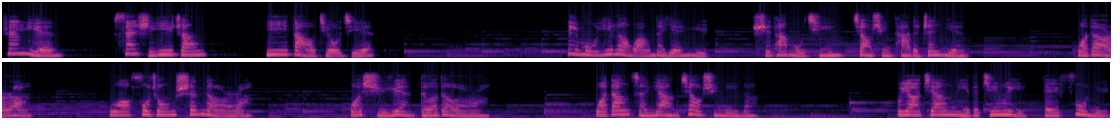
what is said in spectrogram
箴言三十一章一到九节，利木伊勒王的言语。是他母亲教训他的箴言：“我的儿啊，我腹中生的儿啊，我许愿得的儿啊，我当怎样教训你呢？不要将你的精力给妇女，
